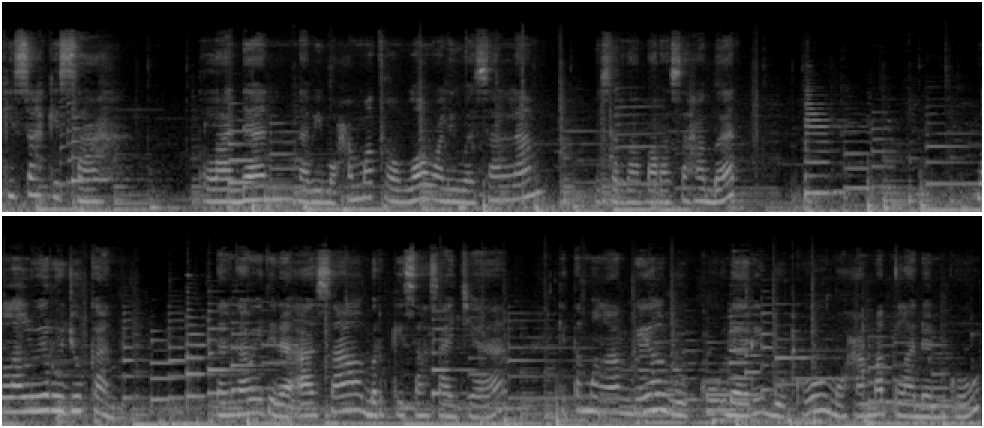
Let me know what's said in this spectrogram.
kisah-kisah teladan Nabi Muhammad SAW beserta para sahabat melalui rujukan dan kami tidak asal berkisah saja kita mengambil buku dari buku Muhammad Teladanku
